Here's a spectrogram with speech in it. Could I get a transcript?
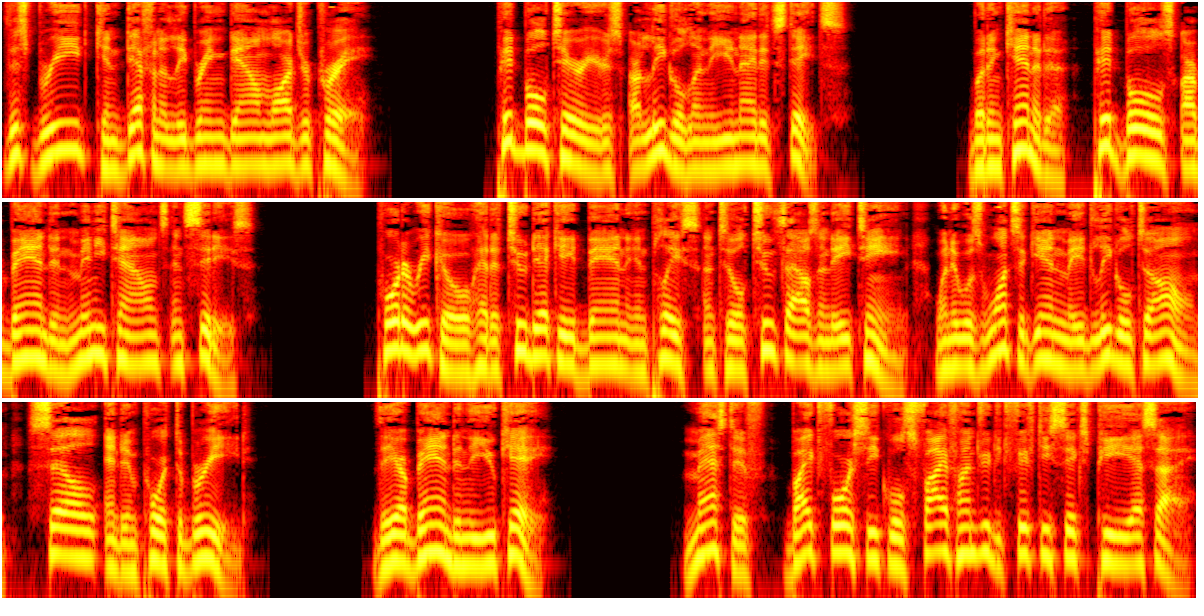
this breed can definitely bring down larger prey. Pit Bull Terriers are legal in the United States. But in Canada, pit bulls are banned in many towns and cities. Puerto Rico had a two decade ban in place until 2018, when it was once again made legal to own, sell, and import the breed. They are banned in the UK. Mastiff, bite force equals 556 psi.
